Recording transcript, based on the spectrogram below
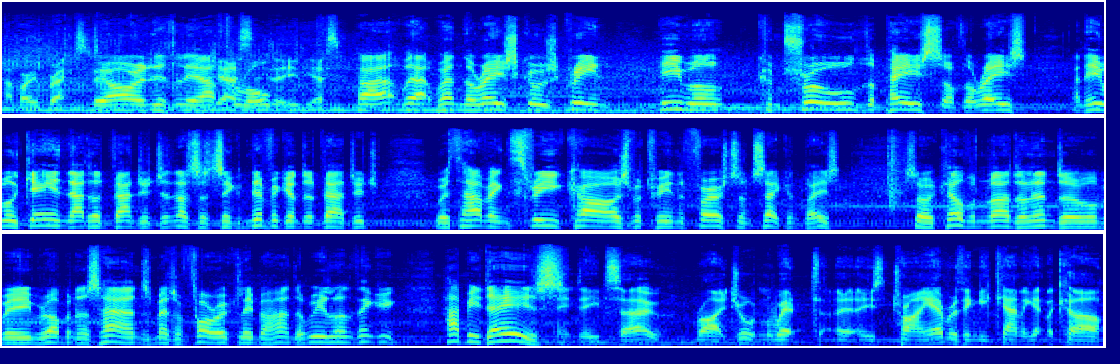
How very Brexit. We are in Italy after Yes, all. indeed, yes. Uh, when the race goes green, he will control the pace of the race and he will gain that advantage, and that's a significant advantage with having three cars between the first and second place. So Kelvin van der Linde will be rubbing his hands metaphorically behind the wheel and thinking, happy days. Indeed so. Right, Jordan Witt uh, is trying everything he can to get the car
